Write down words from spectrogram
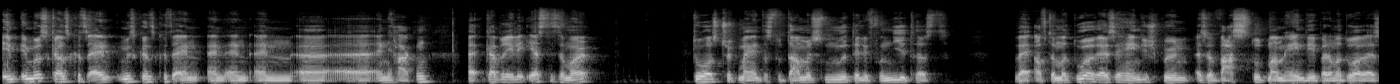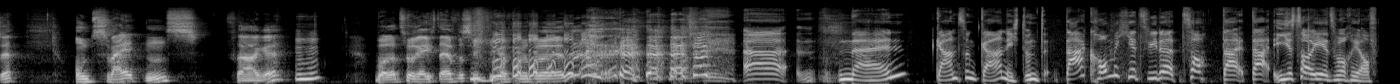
ich, ich muss ganz kurz ein, ich muss ganz kurz ein, ein, ein, ein, äh, einhaken. Äh, Gabriele, erstens einmal, du hast schon gemeint, dass du damals nur telefoniert hast. Weil auf der Matura-Reise Handy spielen, also was tut man am Handy bei der Matura-Reise? Und zweitens, Frage, war er zu Recht eifersüchtig auf der Matura-Reise? Nein, ganz und gar nicht. Und da komme ich jetzt wieder. So, da, da, so, jetzt mache ich auf.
